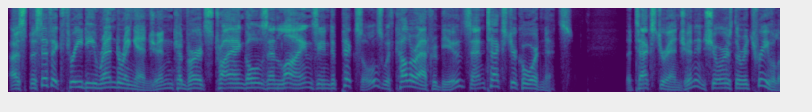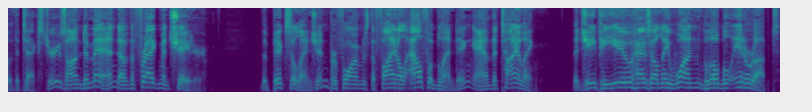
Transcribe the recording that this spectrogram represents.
A specific 3D rendering engine converts triangles and lines into pixels with color attributes and texture coordinates. The texture engine ensures the retrieval of the textures on demand of the fragment shader. The pixel engine performs the final alpha blending and the tiling. The GPU has only one global interrupt,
